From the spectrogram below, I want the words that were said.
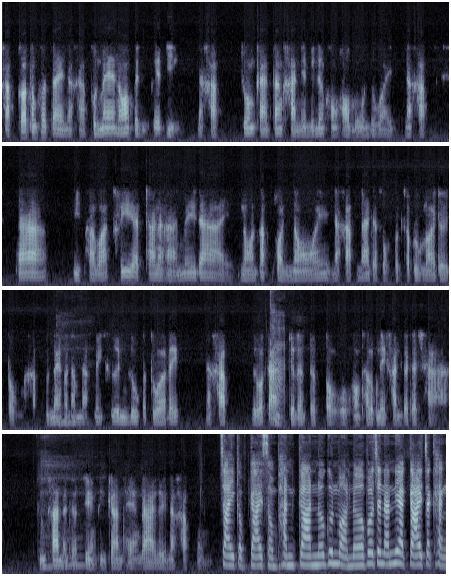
ครับก็ต้องเข้าใจนะครับ คุณแม่เนาะเป็นเพศหญิง นะครับ ช่วงการตั้งครรภ์เนี่ยมีเรื่องของฮอร์โมนด้วยนะครับ ถ้ามีภาวะเครียดทานอาหารไม่ได้ นอนพักผ่อนน้อยนะครับ น่าจะส่งผลกับลูกน้อยโดยตรงครับ คุณแม่ก็น้ำหนักไม่ขึ้น ลูกก็ตัวเล็กนะครับ หรือว่าการค่ะเจริญเติบโตของทารกในครรภ์ก็จะช้า ถึงขั้นอาจจะเสี่ยงถึงการแท้งได้เลยนะครับผมใจกับกายสัมพันธ์กันเนอะคุณหมอเนอะเพราะฉะนั้นเนี่ยกายจะแข็ง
